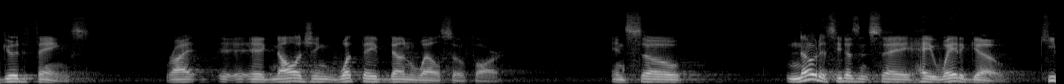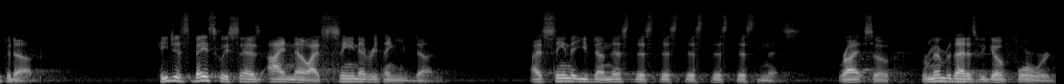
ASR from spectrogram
good things, right? I- acknowledging what they've done well so far. And so notice he doesn't say, hey, way to go, keep it up. He just basically says, I know, I've seen everything you've done. I've seen that you've done this, this, this, this, this, this, and this, right? So remember that as we go forward.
